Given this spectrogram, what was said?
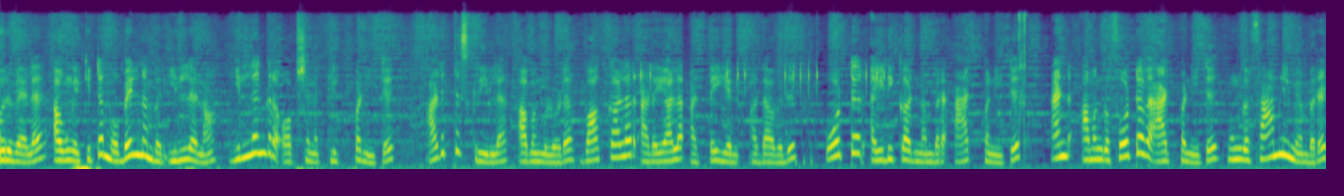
ஒருவேளை அவங்க கிட்ட மொபைல் நம்பர் இல்லனா இல்லங்கிற ஆப்ஷனை கிளிக் பண்ணிட்டு அடுத்த ஸ்கிரீன்ல அவங்களோட வாக்காளர் அடையாள அட்டை எண் அதாவது ஓட்டர் ஐடி கார்டு நம்பரை ஆட் பண்ணிட்டு அண்ட் அவங்க போட்டோவை ஆட் பண்ணிட்டு உங்க ஃபேமிலி மெம்பரை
